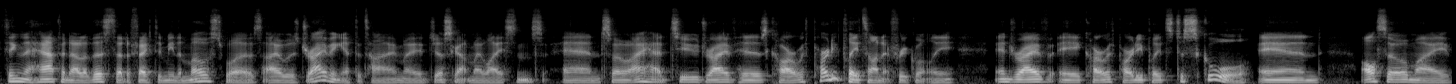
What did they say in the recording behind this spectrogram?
thing that happened out of this that affected me the most was I was driving at the time. I had just got my license, and so I had to drive his car with party plates on it frequently and drive a car with party plates to school. And also, my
